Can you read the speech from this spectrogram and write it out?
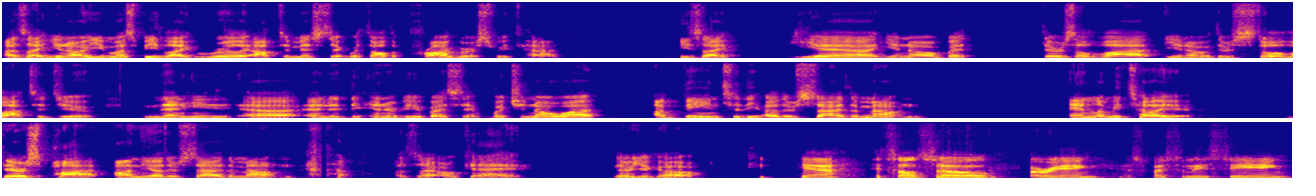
I was like, you know, you must be like really optimistic with all the progress we've had. He's like, yeah, you know, but there's a lot, you know, there's still a lot to do. And then he uh, ended the interview by saying, but you know what? I've been to the other side of the mountain. And let me tell you, there's pot on the other side of the mountain. I was like, okay, there you go. Yeah, it's also worrying, especially seeing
